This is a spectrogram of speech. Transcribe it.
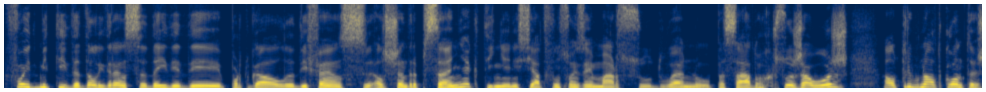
Foi demitida da liderança da IDD Portugal Defence Alexandra Peçanha, que tinha iniciado funções em março do ano passado, regressou já hoje ao Tribunal de Contas,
